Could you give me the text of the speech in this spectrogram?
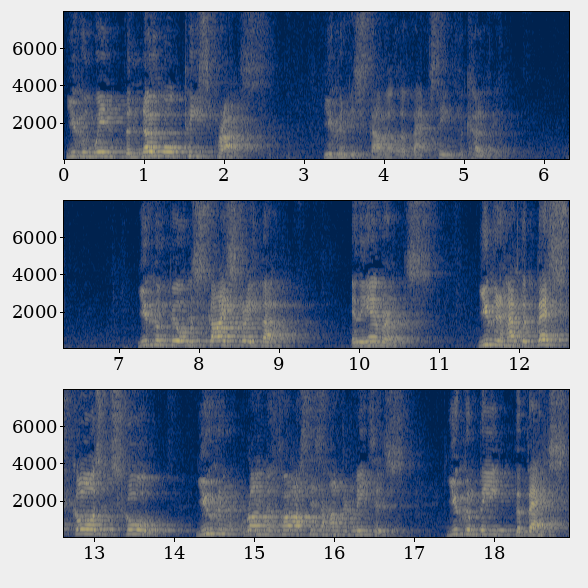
You can win the Nobel Peace Prize. You can discover a vaccine for COVID. You can build a skyscraper in the Emirates. You can have the best scores at school. You can run the fastest 100 meters. You can be the best.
